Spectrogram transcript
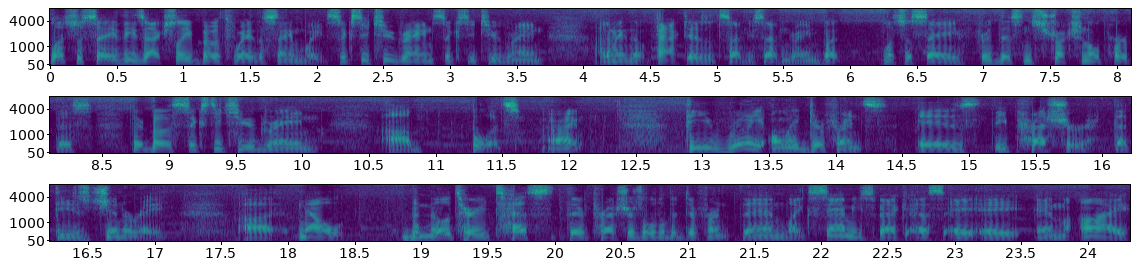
Let's just say these actually both weigh the same weight, 62 grain, 62 grain. I mean, the fact is it's 77 grain, but let's just say for this instructional purpose, they're both 62 grain uh, bullets, all right? The really only difference is the pressure that these generate. Uh, now, the military tests their pressures a little bit different than like SAAMI spec, S-A-A-M-I,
